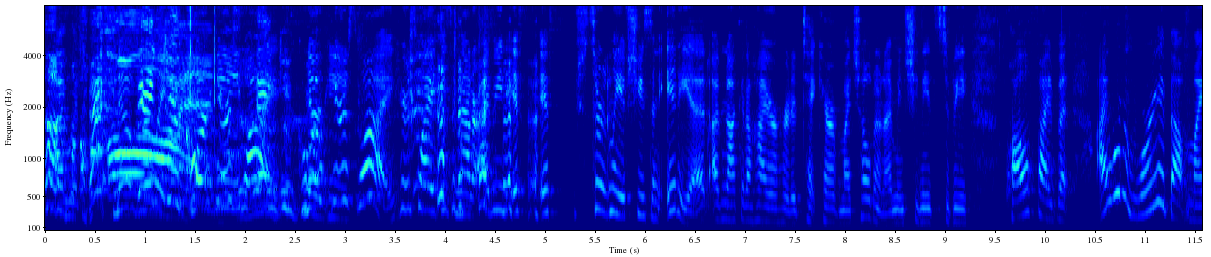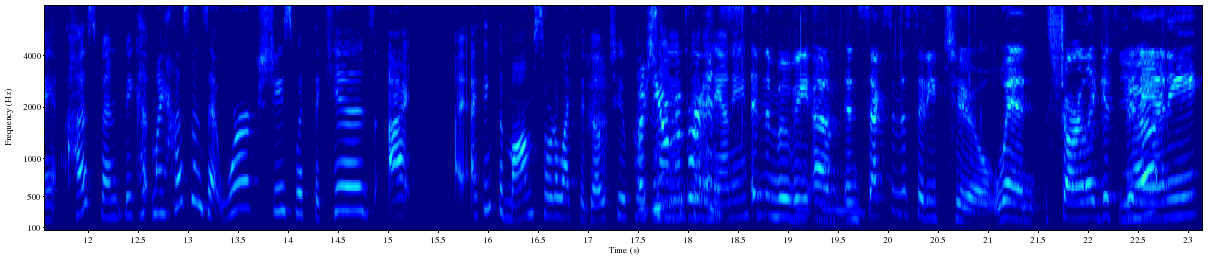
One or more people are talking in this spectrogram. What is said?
I- I come would- on. No, Thank really. you. Here's why. Thank you, No, here's why. Here's why it doesn't matter. I mean, if, if certainly if she's an idiot, I'm not going to hire her to take care of my children. I mean, she needs to be qualified. But I wouldn't worry about my husband because my husband's at work. She's with the kids. I. I- I think the mom's sort of like the go-to But person do you remember for the in, nanny. in the movie um, in Sex and the City 2 when Charlotte gets the nanny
